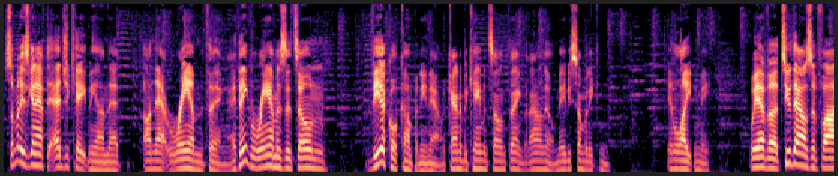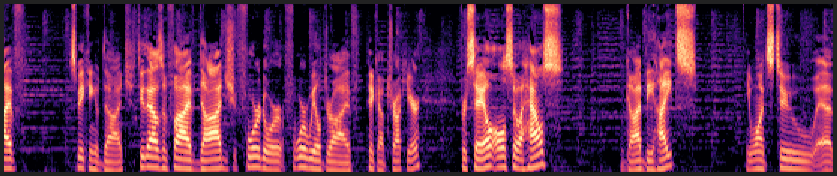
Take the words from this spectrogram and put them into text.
Somebody's going to have to educate me on that on that Ram thing. I think Ram is its own vehicle company now. It kind of became its own thing, but I don't know. Maybe somebody can enlighten me. We have a 2005 speaking of Dodge, 2005 Dodge four-door four-wheel drive pickup truck here for sale. Also a house, Godby Heights. He wants to uh,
